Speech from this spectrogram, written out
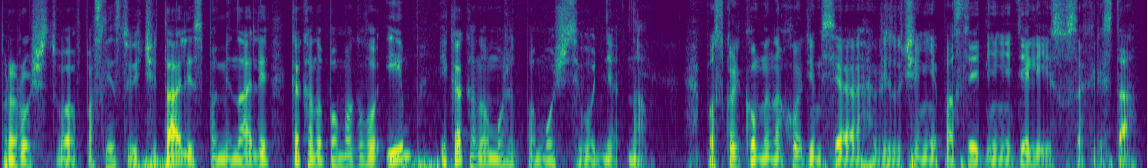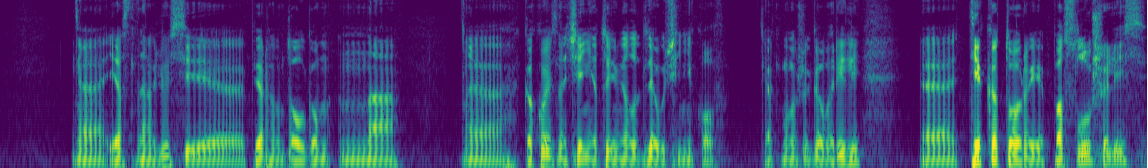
пророчества впоследствии читали, вспоминали, как оно помогло им и как оно может помочь сегодня нам. Поскольку мы находимся в изучении последней недели Иисуса Христа, э, я остановлюсь э, первым долгом на какое значение это имело для учеников. Как мы уже говорили, те, которые послушались,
